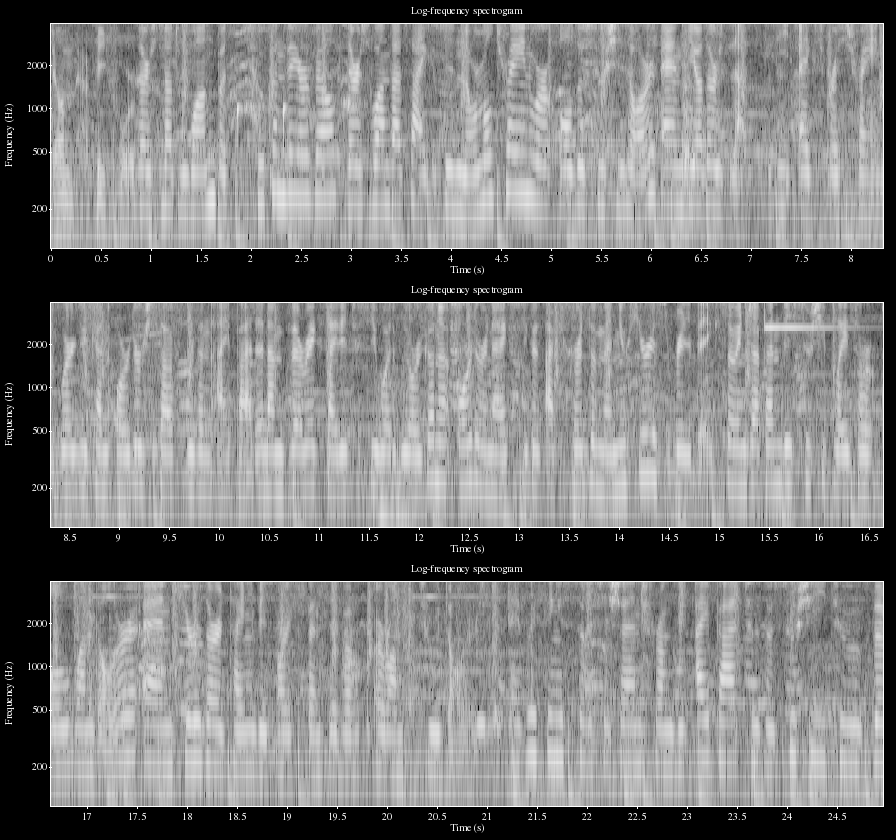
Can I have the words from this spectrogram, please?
done that before. there's not one but two conveyor belts. There's one that's like the normal train where all the sushis are, and the other that's the express train where you can order stuff with an iPad. And I'm very excited to see what we are gonna order next because I've heard the menu here is really big. So in Japan, these sushi plates are all one dollar, and here they're a tiny bit more expensive, of around two dollars. Everything is so efficient, from the iPad to the sushi to the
